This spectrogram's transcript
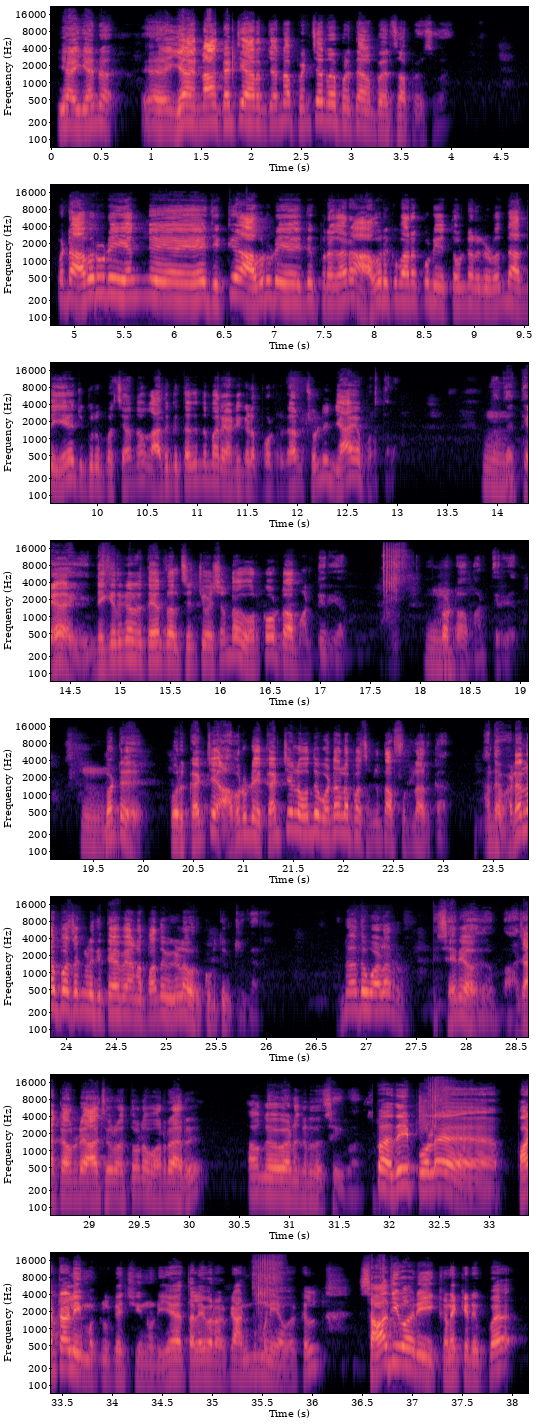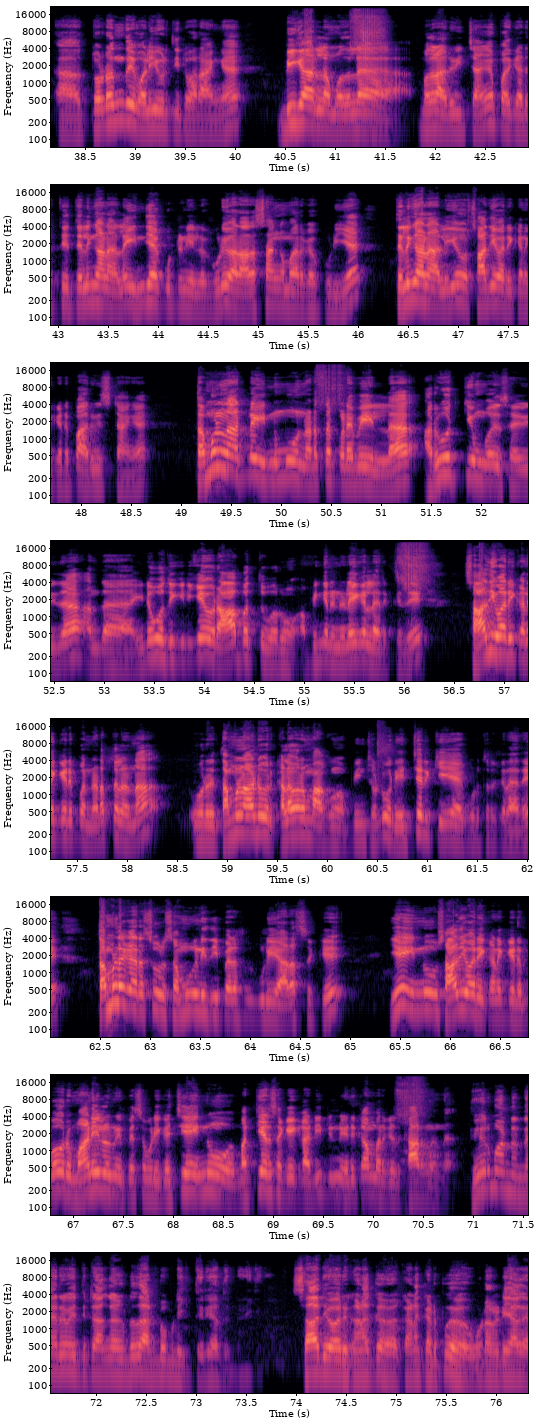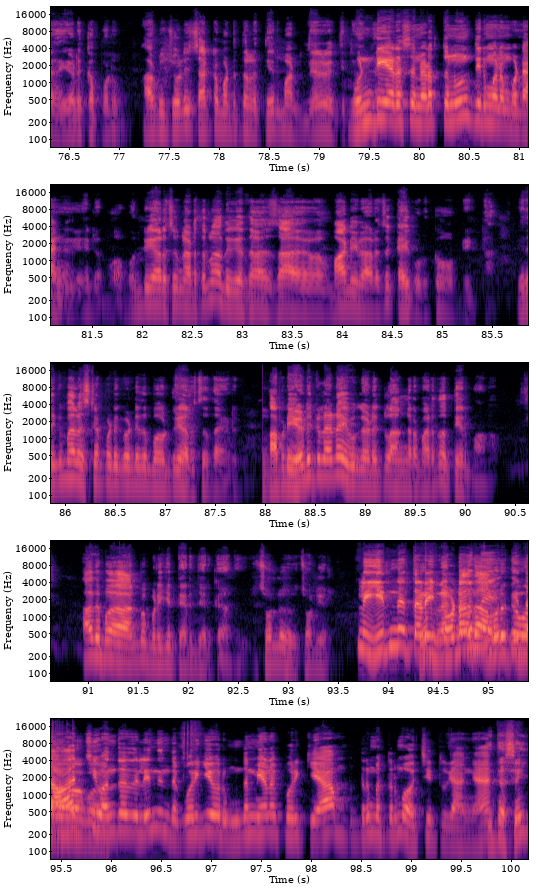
ஏன் என்ன ஏன் நான் கட்சி ஆரம்பித்தேன்னா பென்ஷனை பற்றி தான் பெருசாக பேசுவேன். பட் அவருடைய யங் ஏஜுக்கு அவருடைய இது பிரகாரம் அவருக்கு வரக்கூடிய தொண்டர்கள் வந்து அந்த ஏஜ் குரூப்பை சேர்ந்தவங்க அதுக்கு தகுந்த மாதிரி அணிகளை போட்டிருக்காருன்னு சொல்லி நியாயப்படுத்தலாம். இந்த தே இன்னைக்கு இருக்கிற தேர்தல் சுச்சுவேஷனில் ஒர்க் அவுட் ஆகுமான்னு தெரியாது. ஒர்க் அவுட் ஆகுமான்னு தெரியாது. பட்டு ஒரு கட்சி அவருடைய கட்சியில் வந்து விடலை பசங்க தான் ஃபுல்லாக இருக்காங்க. அந்த விடலை பசங்களுக்கு தேவையான பதவிகளை அவர் கொடுத்துக்கிட்டு இருக்காரு. இன்னும் அது வளரும் சரி அது பாஜகவினுடைய ஆசீர்வாதத்தோட வர்றாரு. அவங்க வேணுங்கிறத செய்வாங்க. இப்போ அதே போல பாட்டாளி மக்கள் கட்சியினுடைய தலைவராக இருக்க அன்புமணி அவர்கள் சாதிவாரி கணக்கெடுப்பை தொடர்ந்து வலியுறுத்திட்டு வராங்க. பீகாரில் முதல்ல முதல்ல அறிவித்தாங்க இப்போ அதுக்கு அடுத்து இந்தியா கூட்டணியில் இருக்கக்கூடிய ஒரு அரசாங்கமாக இருக்கக்கூடிய தெலுங்கானாலையும் சாதிவாரி கணக்கெடுப்பை அறிவிச்சிட்டாங்க. தமிழ்நாட்டில் இன்னமும் நடத்தப்படவே இல்லை. அறுபத்தி ஒம்பது சதவீத அந்த இடஒதுக்கீட்டுக்கே ஒரு ஆபத்து வரும் அப்படிங்கிற நிலைகளில் இருக்குது. சாதிவாரி கணக்கெடுப்பை நடத்தலைன்னா ஒரு தமிழ்நாடு ஒரு கலவரமாகும் அப்படின்னு சொல்லிட்டு ஒரு எச்சரிக்கையை கொடுத்துருக்கிறாரு. தமிழக அரசு ஒரு சமூக நீதி பேசக்கூடிய அரசுக்கு ஏன் இன்னும் சாதிவாரி கணக்கெடுப்போ ஒரு மாநில உரிமை பேசக்கூடிய கட்சியை இன்னும் மத்திய அரசை கை காட்டிட்டு இன்னும் எடுக்காம இருக்கிறது காரணம் என்ன? தீர்மானம் நிறைவேற்றிட்டாங்கன்றது அன்புமணிக்கு நினைக்கிறேன். சாதிவாரி கணக்கு கணக்கெடுப்பு உடனடியாக எடுக்கப்படும் அப்படின்னு சொல்லி சட்டமன்றத்தில் தீர்மானம் நிறைவேற்றி ஒன்றிய அரசு நடத்தணும்னு தீர்மானம் போட்டாங்க. ஒன்றிய அரசு நடத்தணும் அதுக்கு மாநில அரசு கை கொடுக்கும் அப்படின்ட்டாங்க. இதுக்கு மேலே ஸ்டெப் எடுக்க வேண்டியது ஒன்றிய அரசு தான் எடுக்கும் அப்படி எடுக்கலைன்னா இவங்க எடுக்கலாங்கிற மாதிரி தான் தீர்மானம். அது அன்புமணிக்கு தெரிஞ்சிருக்காது. சொல்லு சொல்லியிருக்கோம் இல்ல என்ன தடை? தொடர்ந்து அவருக்கு இந்த ஆட்சி வந்ததுல இருந்து இந்த கோரிக்கையை ஒரு முதன்மையான கோரிக்கையா திரும்ப திரும்ப வச்சிட்டு இருக்காங்க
